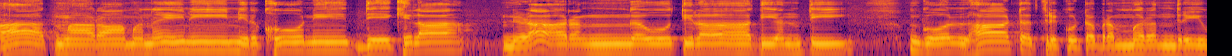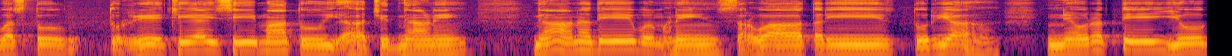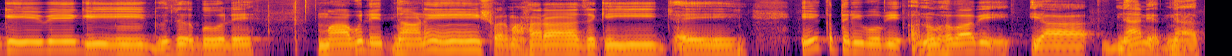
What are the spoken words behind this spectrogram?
आत्मा रामनयनी निरखोनी देखिला निळा रंग ओतिला दियंती. गोल्हाट त्रिकुट ब्रह्मरंध्री वस्तू तुर्येची ऐसी मातू याची ज्ञाने. ज्ञानदेव म्हणे सर्वातरी तुर्या. निवृत्ती योगी वेगी गुज बोले माऊली ज्ञानेश्वर महाराज की जय। एक तरी ओवी अनुभवावी या ज्ञानयज्ञात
